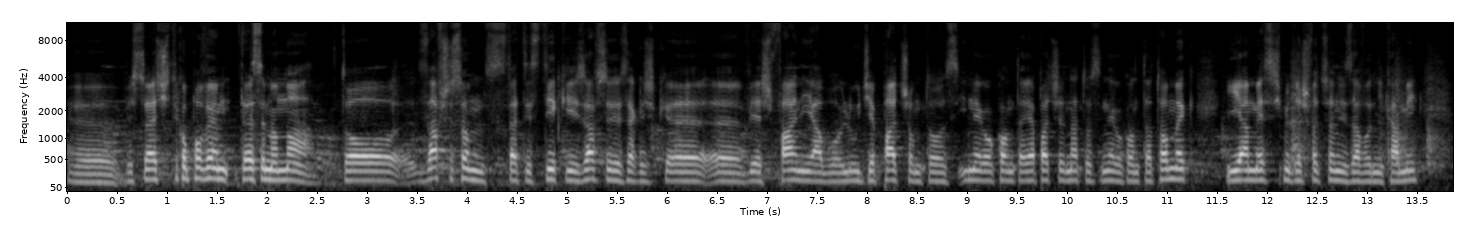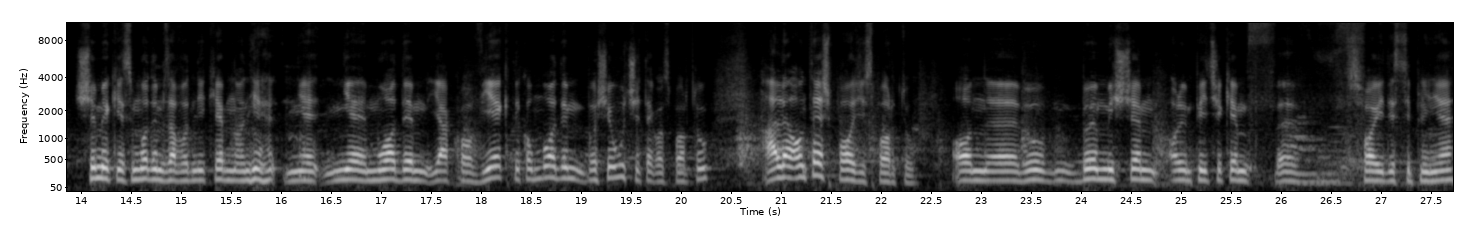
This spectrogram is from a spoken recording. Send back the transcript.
E, Wiesz co, ja Ci tylko powiem, to jest MMA, to zawsze są statystyki, zawsze jest jakieś, e, e, wiesz, fani albo ludzie patrzą to z innego kąta, ja patrzę na to z innego kąta. Tomek i ja, my jesteśmy doświadczonymi zawodnikami. Szymek jest młodym zawodnikiem, no nie, nie, nie młodym jako wiek, tylko młodym, bo się uczy tego sportu, ale on też pochodzi z sportu. On e, był, był mistrzem olimpijczykiem w, w swojej dyscyplinie.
